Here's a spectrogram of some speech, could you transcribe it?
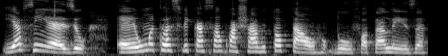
E assim, Ézio, é uma classificação com a chave total do Fortaleza.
